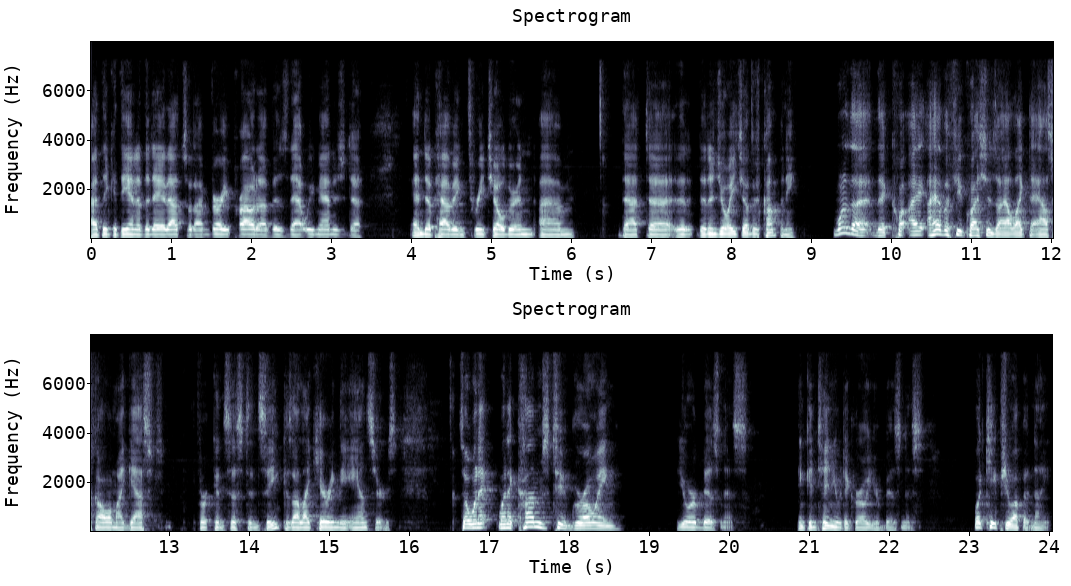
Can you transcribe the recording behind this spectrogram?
I think at the end of the day, that's what I'm very proud of is that we managed to end up having three children um, that, uh, that, that enjoy each other's company. One of the the I, I have a few questions I like to ask all of my guests for consistency because I like hearing the answers. So when it when it comes to growing your business and continue to grow your business, what keeps you up at night?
